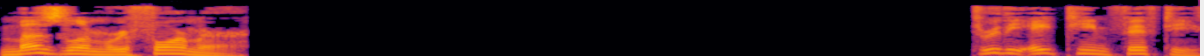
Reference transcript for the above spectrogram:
Muslim reformer Through the 1850s,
